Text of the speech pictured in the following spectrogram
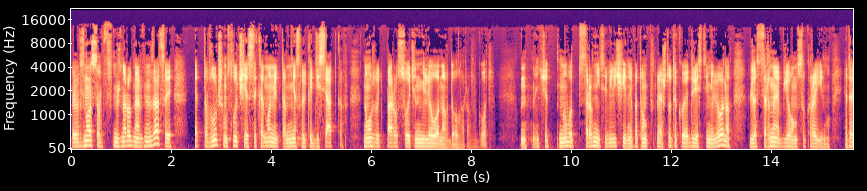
взносов в международной организации это в лучшем случае сэкономить там несколько десятков, ну, может быть, пару сотен миллионов долларов в год. Значит, ну вот сравните величины, и потом, что такое 200 миллионов для страны объемом с Украину. Это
